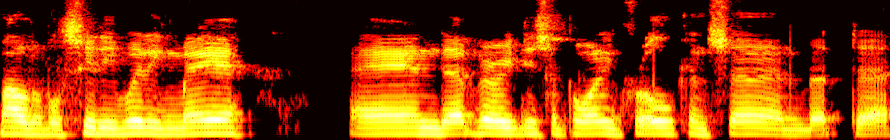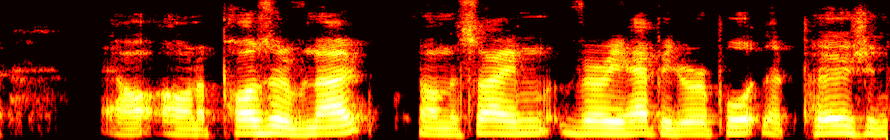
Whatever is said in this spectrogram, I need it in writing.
multiple city winning mare and uh, very disappointing for all concerned. But uh, on a positive note, on the same, very happy to report that Persian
